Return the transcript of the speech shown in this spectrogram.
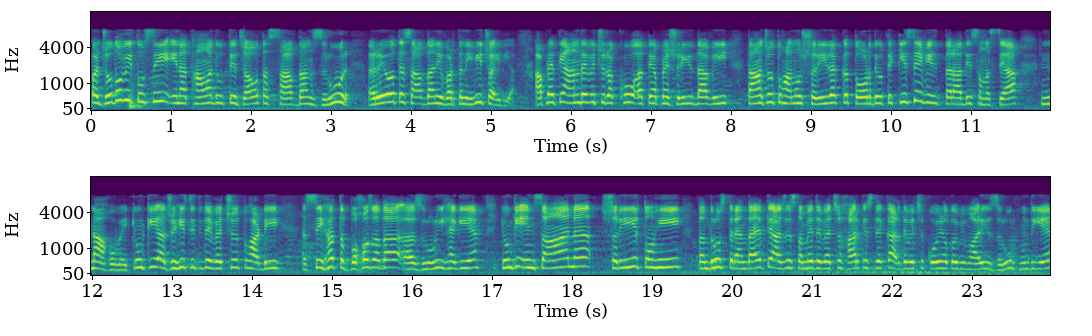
ਪਰ ਜਦੋਂ ਵੀ ਤੁਸੀਂ ਇਹਨਾਂ ਥਾਵਾਂ ਦੇ ਉੱਤੇ ਜਾਓ ਤਾਂ ਸਾਵਧਾਨ ਜ਼ਰੂਰ ਰਹੋ ਤੇ ਸਾਵਧਾਨੀ ਵਰਤਣੀ ਵੀ ਚਾਹੀਦੀ ਆ। ਆਪਣੇ ਧਿਆਨ ਦੇ ਵਿੱਚ ਰੱਖੋ ਅਤੇ ਆਪਣੇ ਸਰੀਰ ਦਾ ਵੀ, ਤਾਂ ਜੋ ਤੁਹਾਨੂੰ ਸਰੀਰਕ ਤੌਰ ਦੇ ਉੱਤੇ ਕਿਸੇ ਵੀ ਤਰ੍ਹਾਂ ਦੀ ਸਮੱਸਿਆ ਨਾ ਹੋਵੇ, ਕਿਉਂਕਿ ਅਜਿਹੀ ਸਥਿਤੀ ਦੇ ਵਿੱਚ ਤੁਹਾਡੀ ਸਿਹਤ ਬਹੁਤ ਜ਼ਿਆਦਾ ਜ਼ਰੂਰੀ ਹੈਗੀ ਹੈ, ਕਿਉਂਕਿ ਇਨਸਾਨ ਸਰੀਰ ਤੋਂ ਹੀ ਤੰਦਰੁਸਤ ਰਹਿੰਦਾ ਹੈ ਤੇ ਅੱਜ ਦੇ ਸਮੇਂ ਦੇ ਵਿੱਚ ਹਰ ਕਿਸੇ ਦੇ ਘਰ ਦੇ ਵਿੱਚ ਕੋਈ ਨਾ ਕੋਈ ਬਿਮਾਰੀ ਜ਼ਰੂਰ ਹੁੰਦੀ ਹੈ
